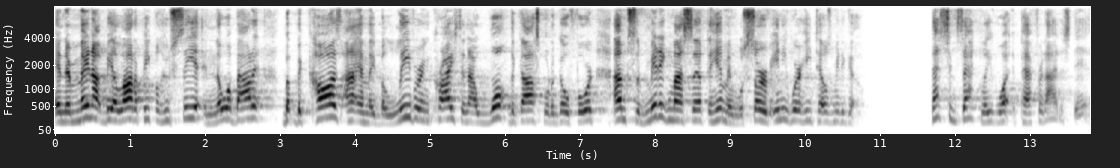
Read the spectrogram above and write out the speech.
And there may not be a lot of people who see it and know about it, but because I am a believer in Christ and I want the gospel to go forward, I'm submitting myself to Him and will serve anywhere He tells me to go. That's exactly what Epaphroditus did.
